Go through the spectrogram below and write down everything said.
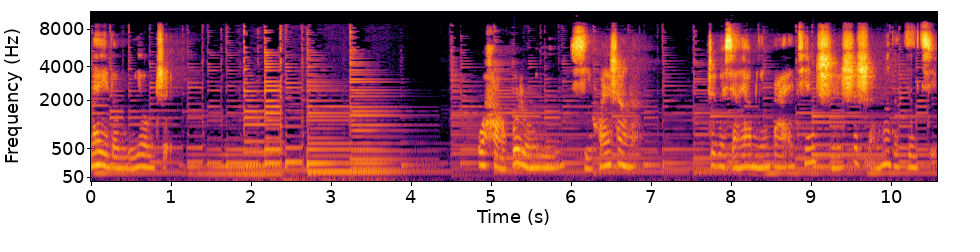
累的卢幼稚，我好不容易喜欢上了这个想要明白坚持是什么的自己。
